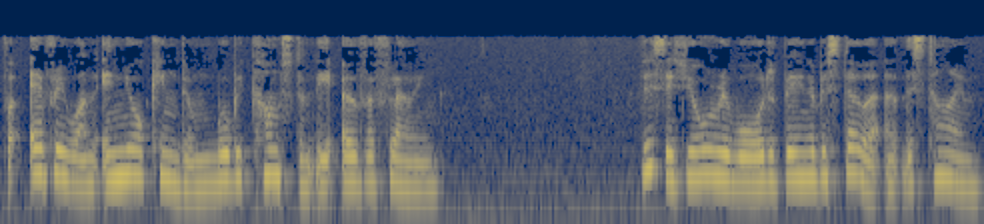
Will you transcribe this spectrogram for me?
for everyone in your kingdom will be constantly overflowing. This is your reward of being a bestower at this time.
